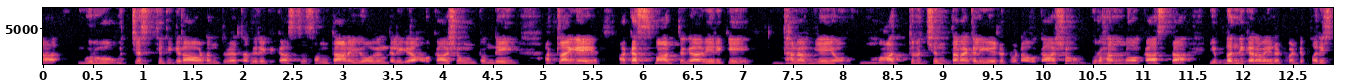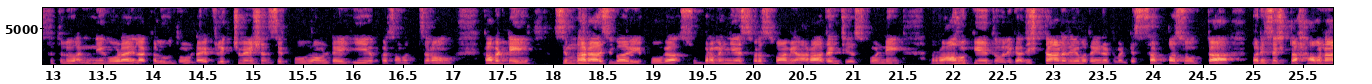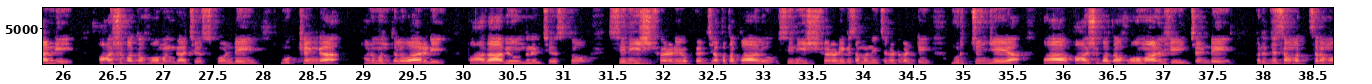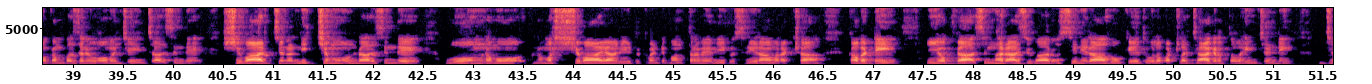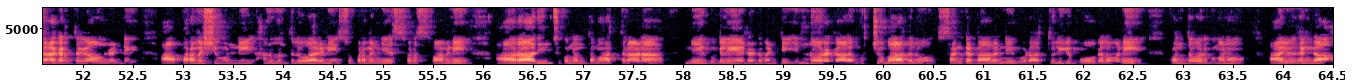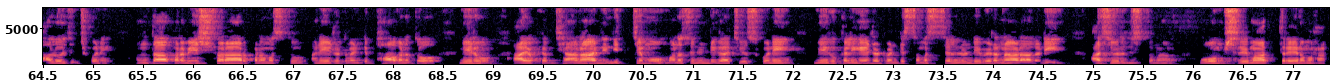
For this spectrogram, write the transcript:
గురువు ఉచ్చస్థితికి రావడం చేత వీరికి కాస్త సంతాన యోగం కలిగే అవకాశం ఉంటుంది. అట్లాగే అకస్మాత్తుగా వీరికి ధన వ్యయం మాతృ చింతన కలిగేటటువంటి అవకాశం గృహంలో కాస్త ఇబ్బందికరమైనటువంటి పరిస్థితులు అన్నీ కూడా ఇలా కలుగుతూ ఉంటాయి. ఫ్లక్చువేషన్స్ ఎక్కువగా ఉంటాయి ఈ యొక్క సంవత్సరం. కాబట్టి సింహరాశి వారు ఎక్కువగా సుబ్రహ్మణ్యేశ్వర స్వామి ఆరాధన చేసుకోండి. రాహుకేతువులకి అధిష్టాన దేవత అయినటువంటి సర్పసూక్త పరిశిష్ట హవనాన్ని పాశుపత హోమంగా చేసుకోండి. ముఖ్యంగా హనుమంతుల వారిని పాదాభివందనం చేస్తూ శనీశ్వరుడి యొక్క జపతపాలు శనీశ్వరుడికి సంబంధించినటువంటి మృత్యుంజయ పాశుపత హోమాలు చేయించండి. ప్రతి సంవత్సరము కంపల్సరీ హోమం చేయించాల్సిందే. శివార్చన నిత్యము ఉండాల్సిందే. ఓం నమో నమ శివాయ అనేటటువంటి మంత్రమే మీకు శ్రీరామ రక్ష. కాబట్టి ఈ యొక్క సింహరాశి వారు శని రాహు కేతువుల పట్ల జాగ్రత్త వహించండి. జాగ్రత్తగా ఉండండి. ఆ పరమశివుణ్ణి హనుమంతుల వారిని సుబ్రహ్మణ్యేశ్వర స్వామిని ఆరాధించుకున్నంత మాత్రాన మీకు కలిగేటటువంటి ఎన్నో రకాల మృత్యు బాధలు సంకటాలన్నీ కూడా తొలగిపోగలవని కొంతవరకు మనం ఆ విధంగా ఆలోచించుకొని అంతా పరమేశ్వరార్పణమస్తు అనేటటువంటి భావనతో మీరు ఆ యొక్క ధ్యానాన్ని నిత్యము మనసు నిండుగా చేసుకొని మీకు కలిగేటటువంటి సమస్యల నుండి విడనాడాలని ఆశీర్వదిస్తున్నాను. ఓం శ్రీమాత్రే నమః.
